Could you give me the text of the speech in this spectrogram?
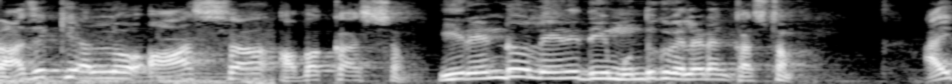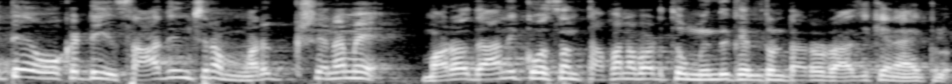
రాజకీయాల్లో ఆశ అవకాశం. ఈ రెండూ లేనిది ముందుకు వెళ్ళడం కష్టం. అయితే ఒకటి సాధించిన మరుక్షణమే మరో దానికోసం తపన పడుతూ ముందుకెళ్తుంటారు రాజకీయ నాయకులు.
